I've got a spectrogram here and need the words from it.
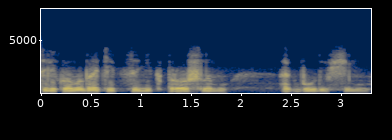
целиком обратиться не к прошлому, а к будущему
